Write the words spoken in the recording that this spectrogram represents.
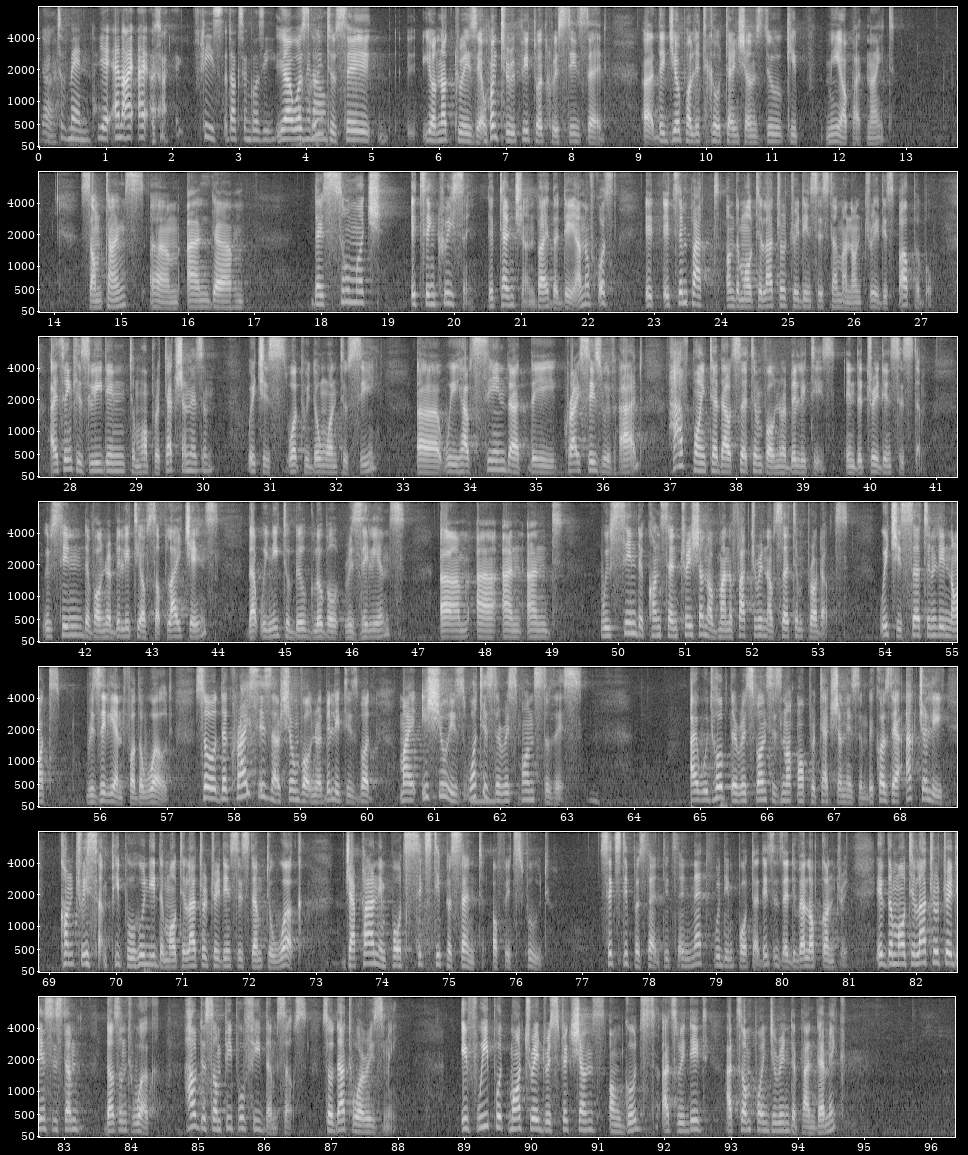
Yeah. Act of men. Yeah. And I, I, I, I please, Dr. Ngozi. Yeah, I was going I'll- to say, you're not crazy. I want to repeat what Christine said. Uh, the geopolitical tensions do keep me up at night sometimes, um, and um, there's so much, it's increasing, the tension by the day. And of course, it, its impact on the multilateral trading system and on trade is palpable. I think it's leading to more protectionism, which is what we don't want to see. Uh, we have seen that the crises we've had have pointed out certain vulnerabilities in the trading system. We've seen the vulnerability of supply chains, that we need to build global resilience, um, uh, and, and we've seen the concentration of manufacturing of certain products, which is certainly not resilient for the world. So the crises have shown vulnerabilities, but my issue is what is the response to this? I would hope the response is not more protectionism because there are actually countries and people who need the multilateral trading system to work. Japan imports 60% of its food. 60%. It's a net food importer. This is a developed country. If the multilateral trading system doesn't work, how do some people feed themselves? So that worries me. If we put more trade restrictions on goods, as we did at some point during the pandemic,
